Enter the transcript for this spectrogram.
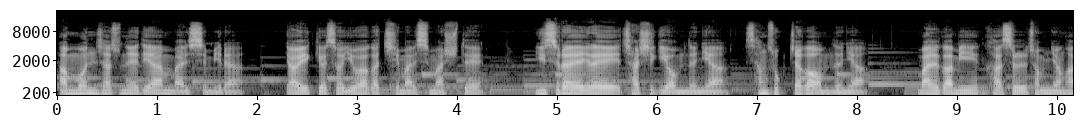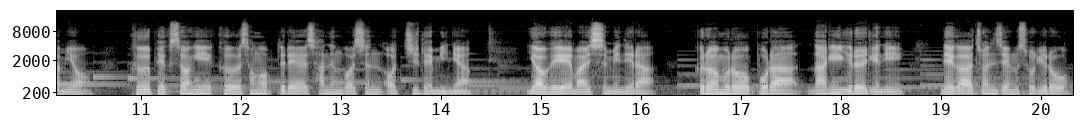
암몬 자손에 대한 말씀이라 야훼께서 이와 같이 말씀하시되 이스라엘의 자식이 없느냐 상속자가 없느냐 말감이 갓을 점령하며 그 백성이 그 성읍들에 사는 것은 어찌 됨이냐 야훼의 말씀이니라 그러므로 보라 날이 이르리니 내가 전쟁 소리로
